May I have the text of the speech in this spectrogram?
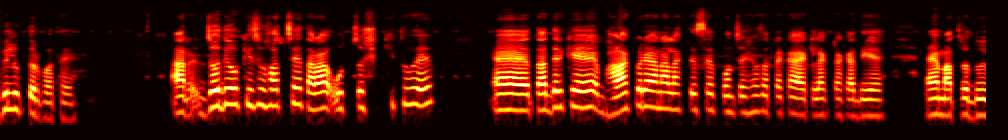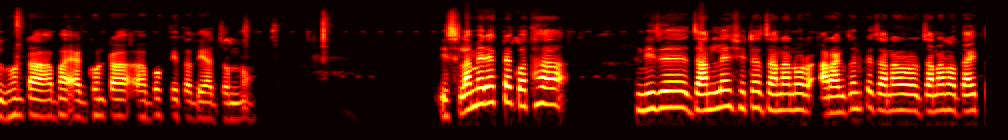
বিলুপ্তর পথে। আর যদিও কিছু হচ্ছে, তারা উচ্চ শিক্ষিত হয়ে তাদেরকে ভাড়া করে আনা লাগতেছে পঞ্চাশ হাজার টাকা, এক লাখ টাকা দিয়ে মাত্র দুই ঘণ্টা বা এক ঘণ্টা বক্তৃতা দেওয়ার জন্য। ইসলামের একটা কথা নিজে জানলে সেটা জানানোর, আর একজনকে জানানোর জানানোর দায়িত্ব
